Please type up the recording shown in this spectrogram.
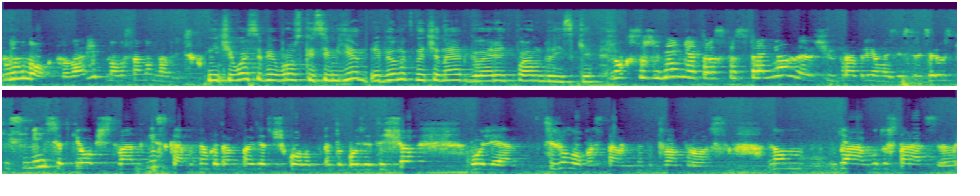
немного говорит, но в основном на английском. Ничего себе, в русской семье ребенок начинает говорить по-английски. Ну, к сожалению, это распространенная очень проблема здесь среди русских семей. Все-таки общество английское, а потом, когда он пойдет в школу, это будет еще более тяжело поставлен этот вопрос. Но я буду стараться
